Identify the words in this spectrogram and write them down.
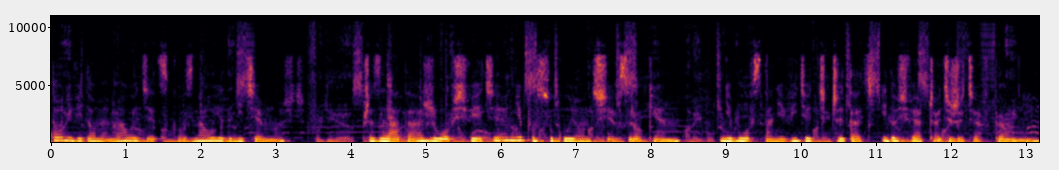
To niewidome małe dziecko znało jedynie ciemność. Przez lata żyło w świecie, nie posługując się wzrokiem. Nie było w stanie widzieć, czytać i doświadczać życia w pełni.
